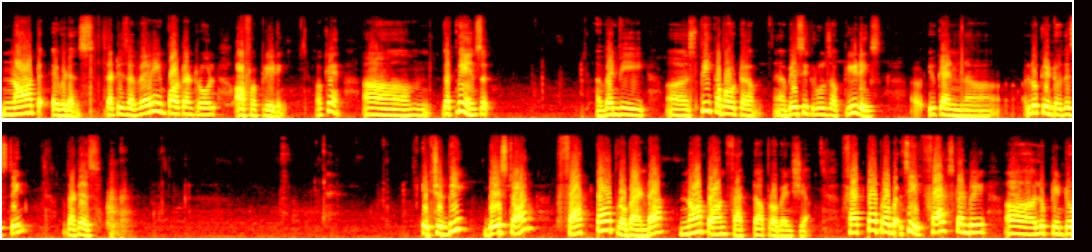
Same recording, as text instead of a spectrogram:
not evidence. That is a very important role of a pleading. Okay? Um, that means uh, when we uh, speak about uh, uh, basic rules of pleadings uh, you can look into this thing. That is it should be based on facta probanda not on facta probentia facta prob see facts can be uh, looked into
